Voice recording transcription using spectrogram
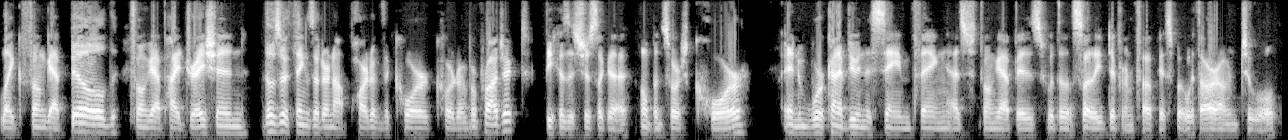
like PhoneGap build, PhoneGap hydration. Those are things that are not part of the core Cordova project because it's just like an open source core. And we're kind of doing the same thing as PhoneGap is with a slightly different focus, but with our own tool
